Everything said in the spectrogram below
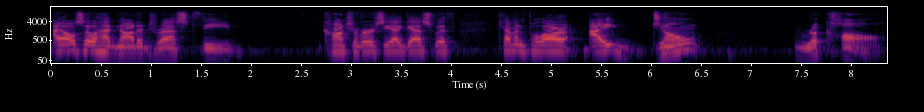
I also had not addressed the controversy, I guess, with Kevin Pillar. I don't recall,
